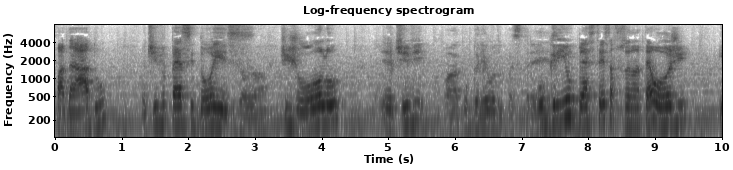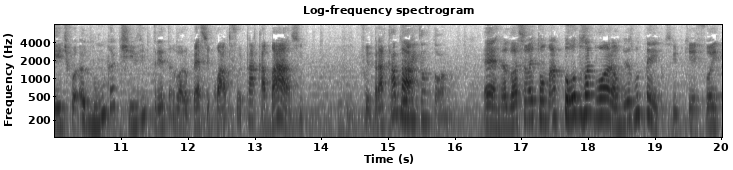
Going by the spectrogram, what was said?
quadrado, eu tive o PS2 Tijolão, tijolo, eu tive o, o grill do PS3. o grill, o PS3 tá funcionando até hoje. E tipo, eu nunca tive treta agora. O PS4 foi pra acabar, assim. Foi pra Não teve, acabar. Então toma. É, agora você vai tomar todos agora, ao mesmo tempo, assim, porque foi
